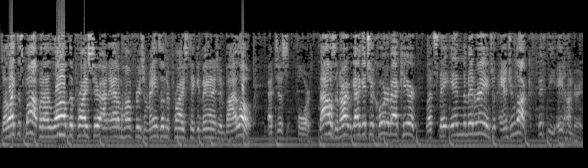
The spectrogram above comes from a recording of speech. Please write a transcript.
So I like the spot, but I love the price here on Adam Humphries. Remains underpriced. Take advantage and buy low at just 4,000. All right, we got to get you a quarterback here. Let's stay in the mid-range with Andrew Luck, 5,800.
